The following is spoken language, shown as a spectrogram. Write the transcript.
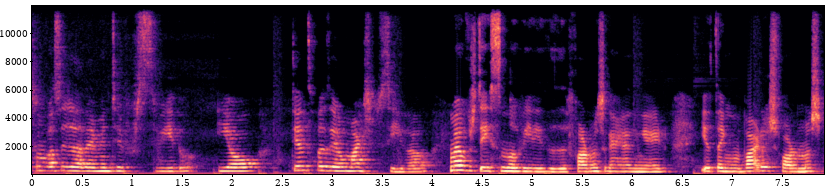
Como vocês já devem ter percebido, eu tento fazer o mais possível. Como eu vos disse no vídeo de formas de ganhar dinheiro, eu tenho várias formas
